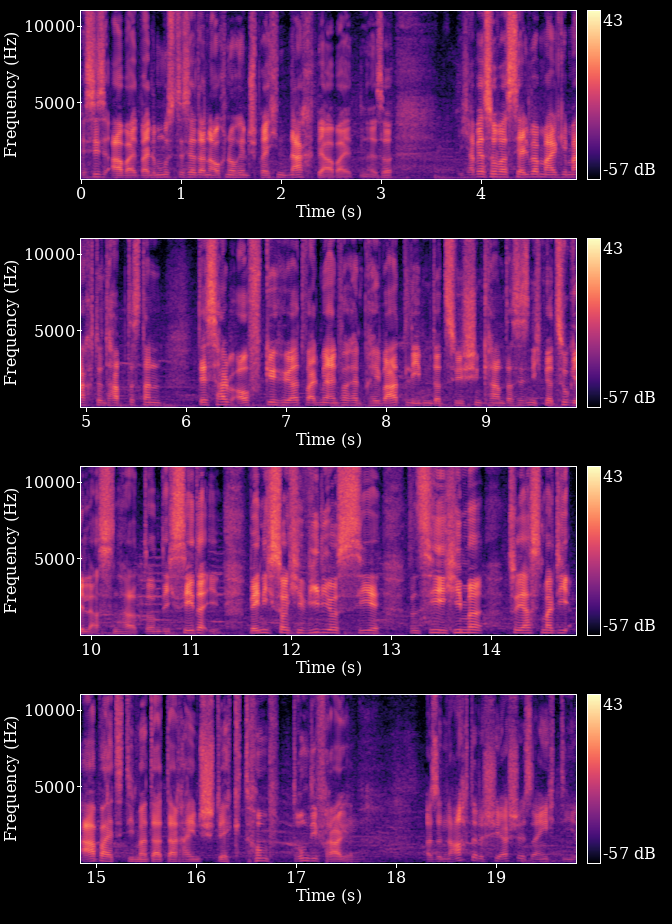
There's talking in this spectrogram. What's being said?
Es ist Arbeit, weil du musst das ja dann auch noch entsprechend nachbearbeiten. Also ich habe ja sowas selber mal gemacht und habe das dann deshalb aufgehört, weil mir einfach ein Privatleben dazwischen kam, das es nicht mehr zugelassen hat. Und ich sehe da, wenn ich solche Videos sehe, dann sehe ich immer zuerst mal die Arbeit, die man da, da reinsteckt. Drum, drum die Frage. Also nach der Recherche ist eigentlich die,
